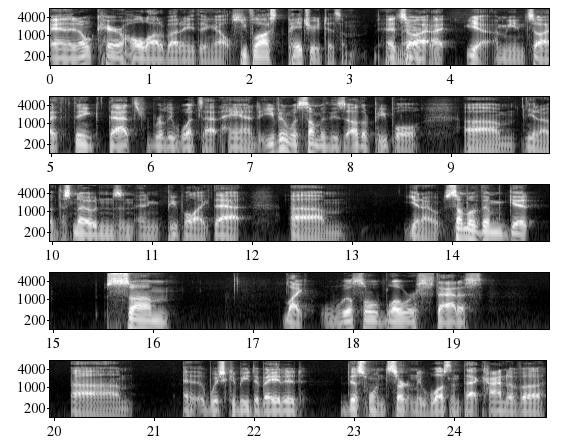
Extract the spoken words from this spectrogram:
and they don't care a whole lot about anything else. You've lost patriotism. And so I, I, yeah, I mean, so I think that's really what's at hand. Even with some of these other people, um, you know, the Snowdens and, and people like that, um, you know, some of them get some like whistleblower status, um, which could be debated. This one certainly wasn't that kind of a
